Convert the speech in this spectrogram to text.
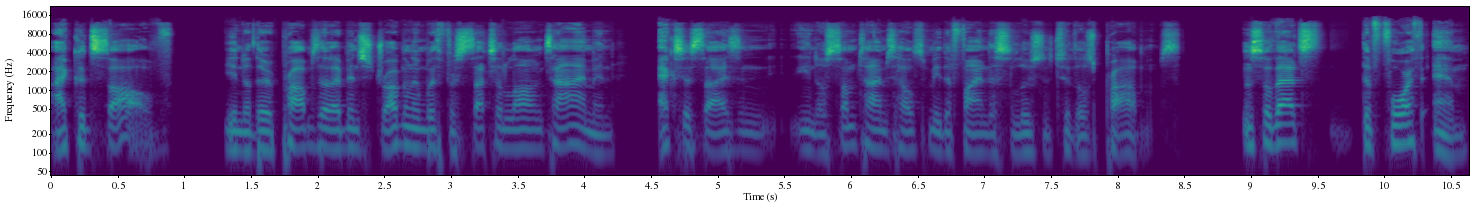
I could solve. You know, there are problems that I've been struggling with for such a long time, and exercising, you know, sometimes helps me to find the solutions to those problems. And so that's the fourth M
